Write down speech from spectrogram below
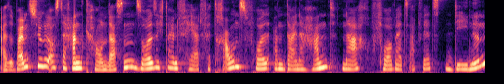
Also beim Zügel aus der Hand kauen lassen soll sich dein Pferd vertrauensvoll an deine Hand nach vorwärts, abwärts dehnen,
